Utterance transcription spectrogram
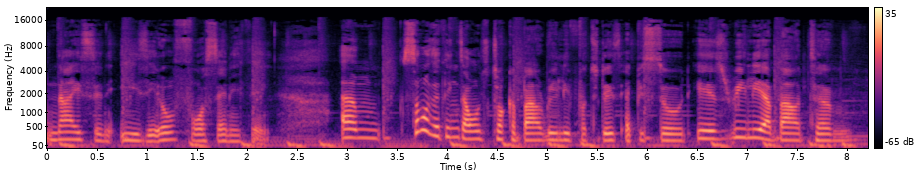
nice and easy. Don't force anything. Um, some of the things I want to talk about really for today's episode is really about um,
